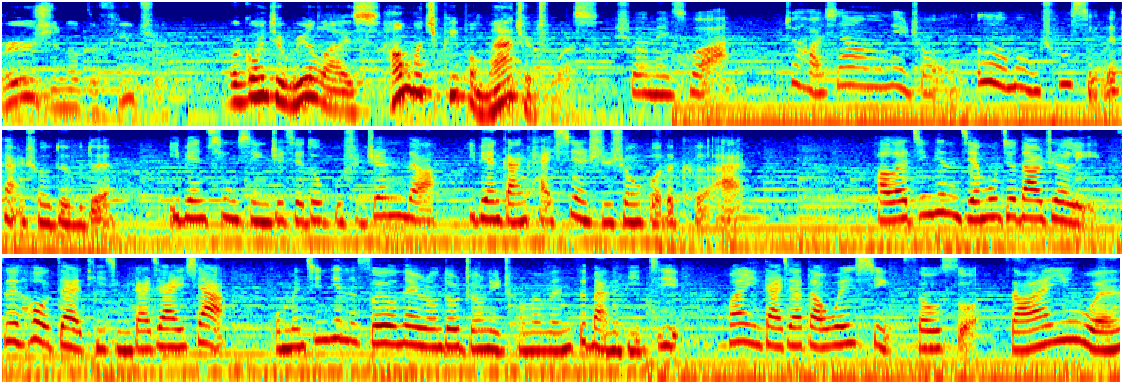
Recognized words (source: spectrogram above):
version of the future, we're going to realize how much people matter to us. 说的没错啊，就好像那种噩梦初醒的感受，对不对？一边庆幸这些都不是真的，一边感慨现实生活的可爱。 好了，今天的节目就到这里。最后再提醒大家一下，我们今天的所有内容都整理成了文字版的笔记，欢迎大家到微信搜索“早安英文”，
